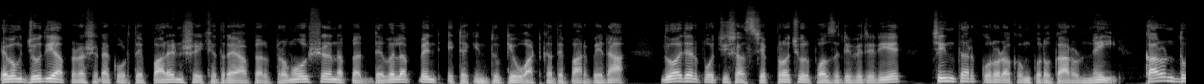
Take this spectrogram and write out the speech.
এবং যদি আপনারা সেটা করতে পারেন, সেই ক্ষেত্রে আপনার প্রমোশন আপনার ডেভেলপমেন্ট এটা কিন্তু কেউ আটকাতে পারবে না। দু হাজার পঁচিশ আসছে, প্রচুর পজিটিভিটি নিয়ে, চিন্তার কোনো রকম কোনো কারণ নেই। কারণ দু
